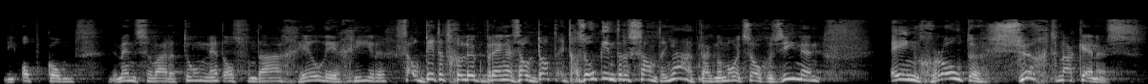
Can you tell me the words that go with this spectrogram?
die opkomt. De mensen waren toen, net als vandaag, heel leergierig. Zou dit het geluk brengen? Zou dat? Dat is ook interessant. En ja, heb ik nog nooit zo gezien. En één grote zucht naar kennis.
